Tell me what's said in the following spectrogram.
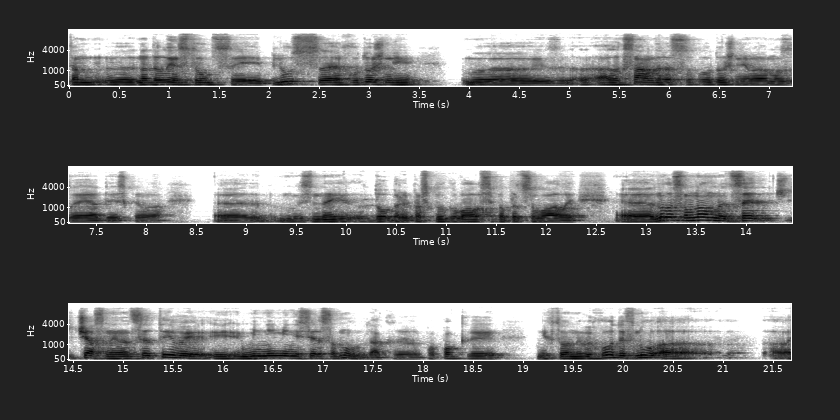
там е, надали інструкції, плюс е, художні е, Олександра з художнього музею Одеського. Ми з нею добре поспілкувалися, попрацювали. Ну, в основному це частні ініціативи, і мі- міністерство, ну так, поки ніхто не виходив. Ну, а, а,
